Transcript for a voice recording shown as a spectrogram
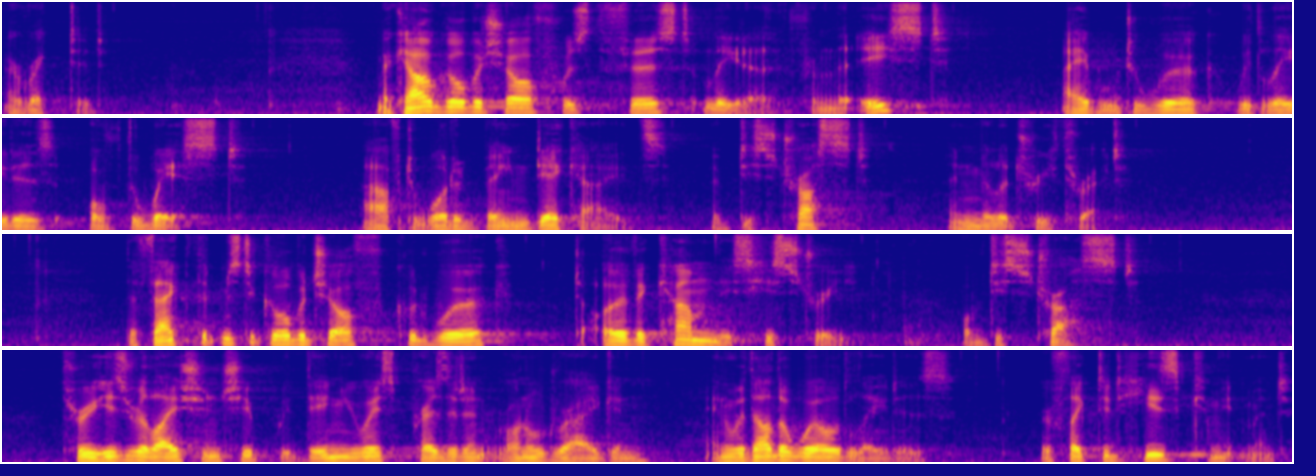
erected. Mikhail Gorbachev was the first leader from the East able to work with leaders of the West after what had been decades of distrust and military threat. The fact that Mr Gorbachev could work to overcome this history of distrust through his relationship with then US President Ronald Reagan and with other world leaders reflected his commitment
